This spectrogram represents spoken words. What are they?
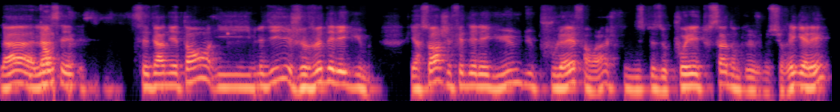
Là, là ces derniers temps, il me dit je veux des légumes. Hier soir, j'ai fait des légumes, du poulet, enfin voilà, j'ai fait une espèce de poêlée et tout ça, donc euh, je me suis régalé.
